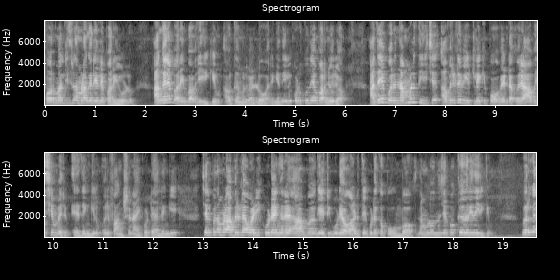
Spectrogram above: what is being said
ഫോർമാലിറ്റീസിന് നമ്മൾ അങ്ങനെയല്ലേ പറയുള്ളൂ. അങ്ങനെ പറയുമ്പോൾ അവരിയ്ക്കും അവർക്ക് നമ്മൾ വെള്ളമോ അല്ലെങ്കിൽ എന്തെങ്കിലും കൊടുക്കുമെന്ന് ഞാൻ പറഞ്ഞുല്ലോ അതേപോലെ നമ്മൾ തിരിച്ച് അവരുടെ വീട്ടിലേക്ക് പോവേണ്ട ഒരാവശ്യം വരും. ഏതെങ്കിലും ഒരു ഫംഗ്ഷൻ ആയിക്കോട്ടെ അല്ലെങ്കിൽ ചിലപ്പോൾ നമ്മൾ അവരുടെ വഴി കൂടെ ഇങ്ങനെ ആ ഗേറ്റിൽ കൂടെയോ അടുത്തേ കൂടെ ഒക്കെ പോകുമ്പോൾ നമ്മളൊന്ന് ചിലപ്പോൾ കയറി നിന്നിരിക്കും വെറുതെ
